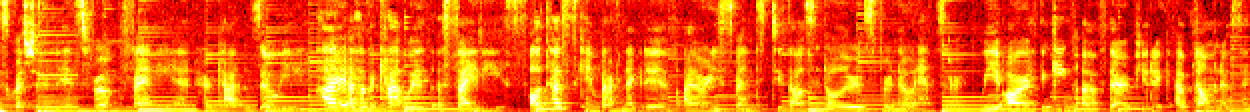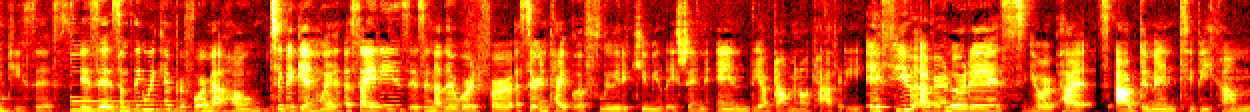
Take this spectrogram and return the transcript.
This question is from Fanny and her cat Zoe. Hi, I have a cat with ascites. All tests came back negative. I already spent $2,000 for no answer. We are thinking of therapeutic abdominocentesis. Is it something we can perform at home? To begin with, ascites is another word for a certain type of fluid accumulation in the abdominal cavity. If you ever notice your pet's abdomen to become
